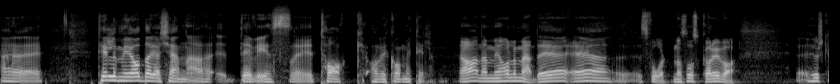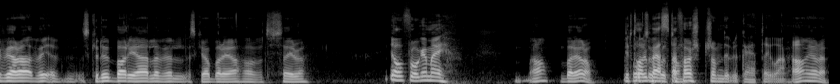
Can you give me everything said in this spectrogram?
eh, till och med jag börjar känna det viss eh, tak har vi kommit till. Ja, nej, men jag håller med. Det är svårt, men så ska det ju vara. Hur ska vi göra? Ska du börja eller ska jag börja? Vad säger du? Ja, fråga mig. Ja, börja då. Vi tar det bästa först som det brukar heta Johan. Ja, gör det.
